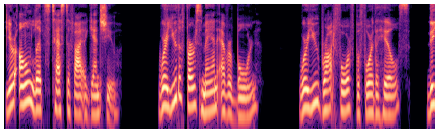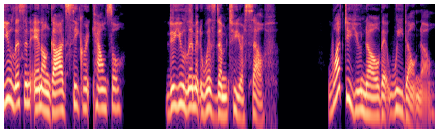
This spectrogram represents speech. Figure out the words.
Your own lips testify against you. Were you the first man ever born? Were you brought forth before the hills? Do you listen in on God's secret counsel? Do you limit wisdom to yourself? What do you know that we don't know?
